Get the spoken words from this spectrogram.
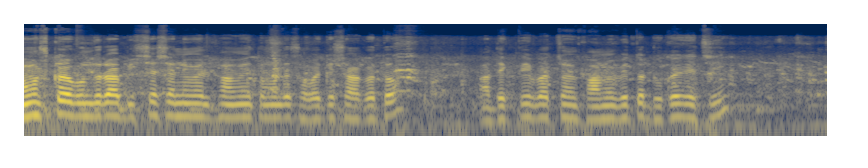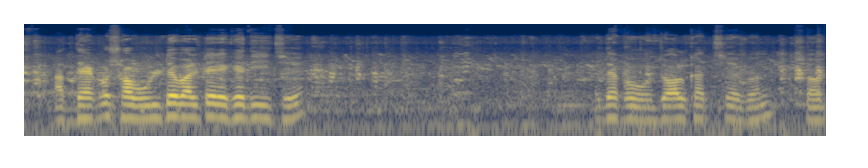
নমস্কার বন্ধুরা, বিশ্বাস অ্যানিমেল ফার্মে তোমাদের সবাইকে স্বাগত। আর দেখতেই পাচ্ছ, আমি ফার্মের ভেতর ঢুকে গেছি। আর দেখো, সব উল্টে পাল্টে রেখে দিয়েছে। দেখো, জল খাচ্ছে এখন, সব।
